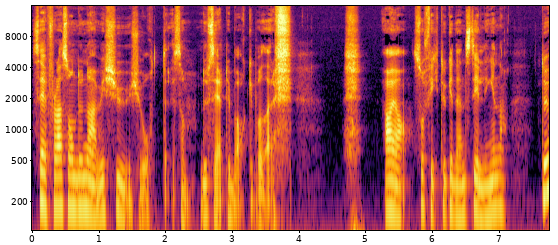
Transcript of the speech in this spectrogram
se for deg sånn du nå er vi 2028, liksom. Du ser tilbake på det der. Ja ja, så fikk du ikke den stillingen, da. Du,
